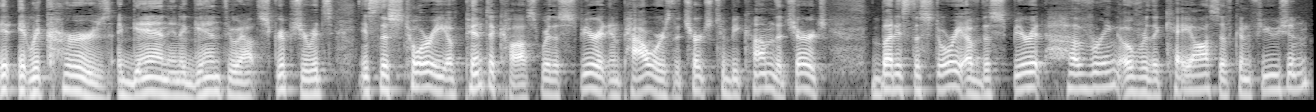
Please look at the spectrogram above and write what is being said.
it, it recurs again and again throughout Scripture. It's, it's the story of Pentecost where the Spirit empowers the church to become the church, but it's the story of the Spirit hovering over the chaos of confusion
